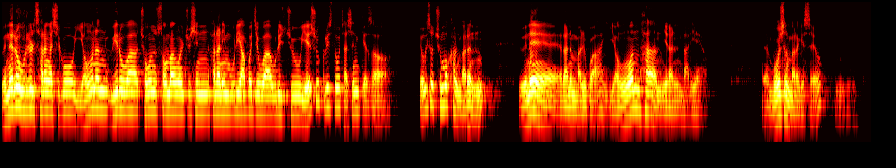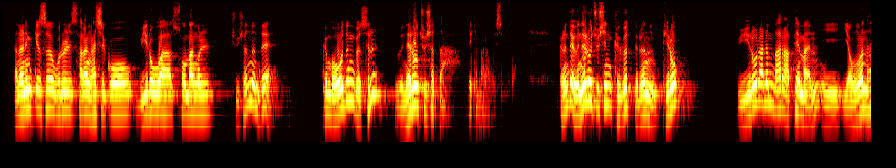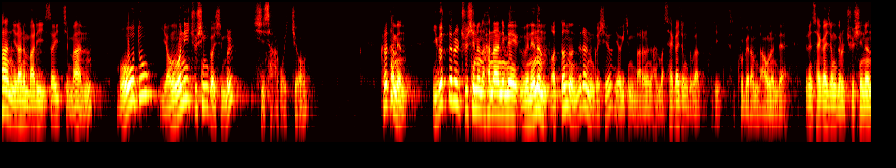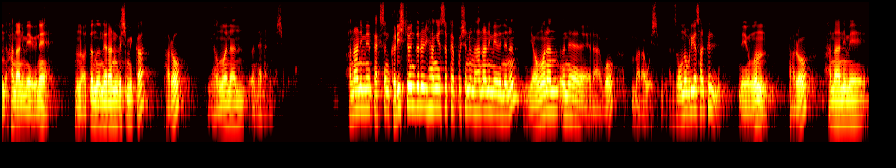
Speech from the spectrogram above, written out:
은혜로 우리를 사랑하시고 영원한 위로와 좋은 소망을 주신 하나님 우리 아버지와 우리 주 예수 그리스도 자신께서 여기서 주목할 말은 은혜라는 말과 영원한이라는 말이에요. 예, 무엇을 말하겠어요? 음, 하나님께서 우리를 사랑하시고 위로와 소망을 주셨는데 그 모든 것을 은혜로 주셨다 이렇게 말하고 있습니다. 그런데 은혜로 주신 그것들은 비록 위로라는 말 앞에만 이 영원한이라는 말이 써 있지만 모두 영원히 주신 것임을 시사하고 있죠. 그렇다면 이것들을 주시는 하나님의 은혜는 어떤 은혜라는 것이요? 여기 지금 말하는 한 세 가지 정도가 굳이 구별하면 나오는데 이런 세 가지 정도를 주시는 하나님의 은혜는 어떤 은혜라는 것입니까? 바로 영원한 은혜라는 것입니다. 하나님의 백성 그리스도인들을 향해서 베푸시는 하나님의 은혜는 영원한 은혜라고 말하고 있습니다. 그래서 오늘 우리가 살필 내용은 바로 하나님의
